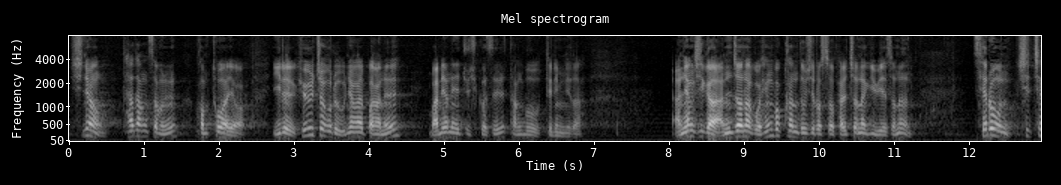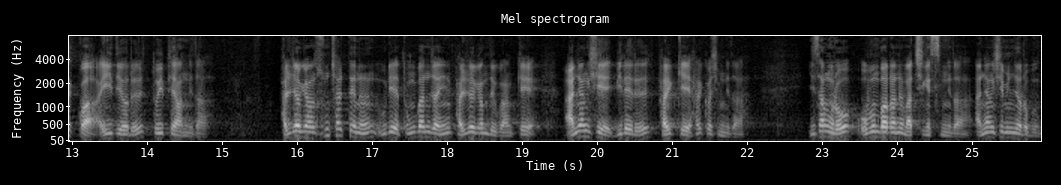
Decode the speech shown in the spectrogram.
실형 타당성을 검토하여 이를 효율적으로 운영할 방안을 마련해 주실 것을 당부드립니다. 안양시가 안전하고 행복한 도시로서 발전하기 위해서는 새로운 시책과 아이디어를 도입해야 합니다. 반려견 순찰 때는 우리의 동반자인 반려견들과 함께 안양시의 미래를 밝게 할 것입니다. 이상으로 5분 발언을 마치겠습니다. 안양시민 여러분,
